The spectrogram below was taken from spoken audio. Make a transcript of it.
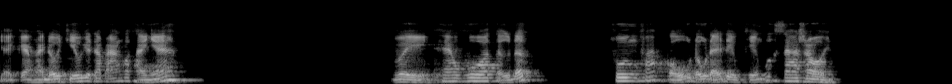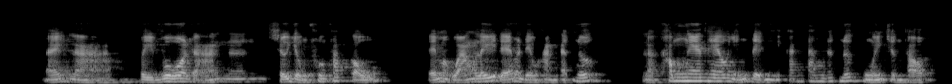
Vậy các em hãy đối chiếu với đáp án của thầy nhé. Vì theo vua tự đức, phương pháp cũ đủ để điều khiển quốc gia rồi. Đấy là vì vua đã sử dụng phương pháp cũ để mà quản lý, để mà điều hành đất nước, là không nghe theo những đề nghị canh tăng đất nước của Nguyễn Trường Tộ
